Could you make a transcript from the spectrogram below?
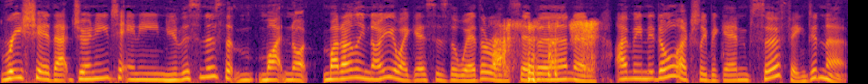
reshare that journey to any new listeners that might not, might only know you, I guess, as the weather on Seven? and I mean, it all actually began surfing, didn't it?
